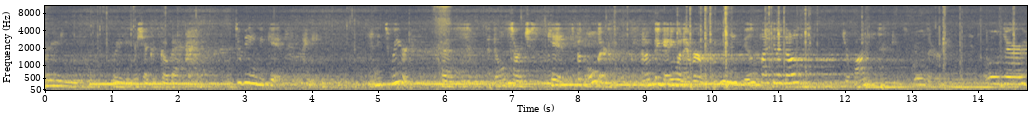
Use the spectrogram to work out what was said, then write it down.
really, really wish I could go back to being a kid, I mean. And it's weird, because adults are just kids, but older. I don't think anyone ever really feels like an adult. Your body just gets older and older,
